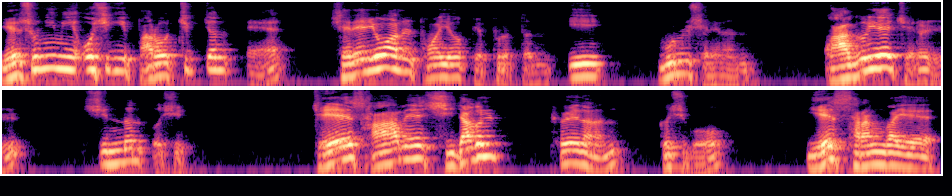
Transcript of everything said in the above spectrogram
예수님이 오시기 바로 직전에 세례 요한을 통하여 베풀었던 이 물 세례는 과거의 죄를 씻는 의식, 제 사함의 시작을 표현하는 것이고 옛 사랑과의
